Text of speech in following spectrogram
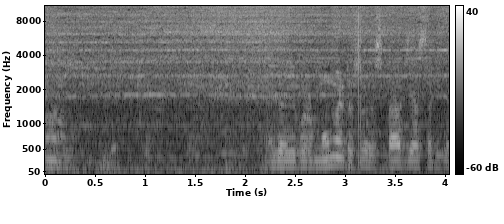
ఆ. ఇదిగో ఇప్పుడు మూమెంట్ స్టార్ట్ చేస్తాడు ఇక.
